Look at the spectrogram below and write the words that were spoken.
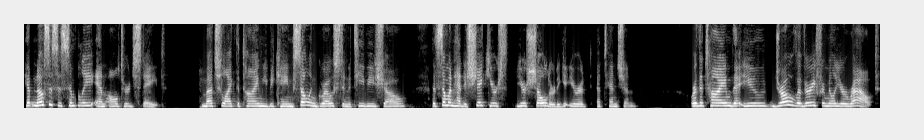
Hypnosis is simply an altered state, much like the time you became so engrossed in a TV show that someone had to shake your, your shoulder to get your attention, or the time that you drove a very familiar route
